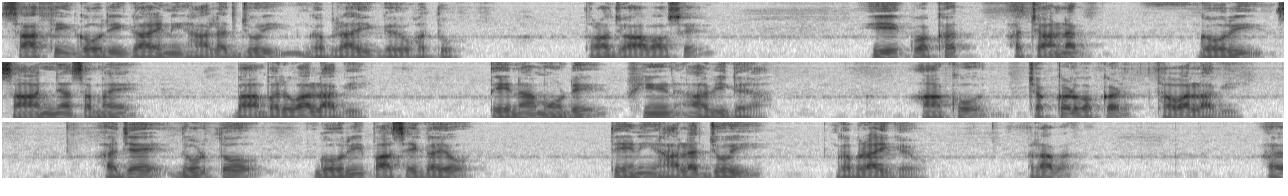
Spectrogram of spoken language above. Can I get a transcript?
સાથી ગૌરી ગાયની હાલત જોઈ ગભરાઈ ગયો હતો. તેનો જવાબ આવશે એક વખત અચાનક ગૌરી સાંજના સમયે ભાંભરવા લાગી તેના મોઢે ફીણ આવી ગયા આંખો ચક્કડવક્કડ થવા લાગી અજય દોડતો ગૌરી પાસે ગયો તેની હાલત જોઈ ગભરાઈ ગયો બરાબર હવે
